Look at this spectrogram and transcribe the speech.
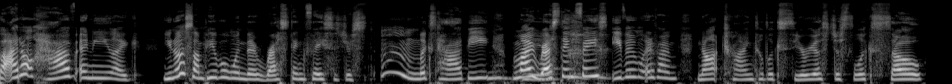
but I don't have any like. You know, some people when their resting face is just mm, looks happy, but my Yeah. resting face, even if I'm not trying to look serious, just looks so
